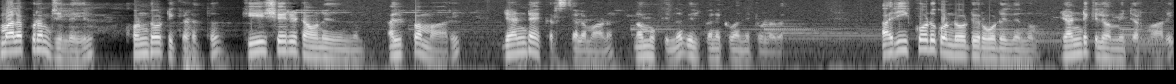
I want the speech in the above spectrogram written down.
മലപ്പുറം ജില്ലയിൽ കൊണ്ടോട്ടിക്കടുത്ത് കീശ്ശേരി ടൗണിൽ നിന്നും അല്പം മാറി രണ്ട് ഏക്കർ സ്ഥലമാണ് നമുക്കിന്ന് വിൽപ്പനയ്ക്ക് വന്നിട്ടുള്ളത്. അരീക്കോട് കൊണ്ടോട്ടി റോഡിൽ നിന്നും രണ്ട് കിലോമീറ്റർ മാറി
